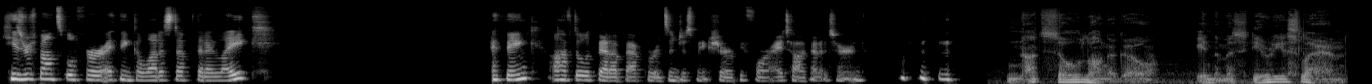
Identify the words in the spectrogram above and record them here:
he's responsible for, I think, a lot of stuff that I like. I think I'll have to look that up afterwards and just make sure before I talk out of turn. Not so long ago, in the mysterious land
